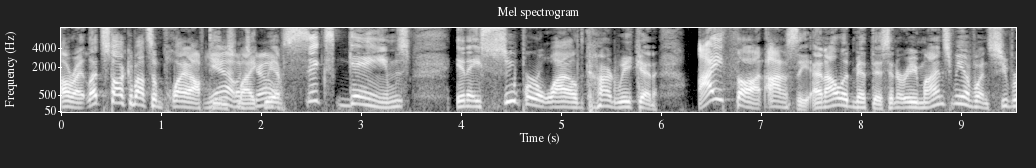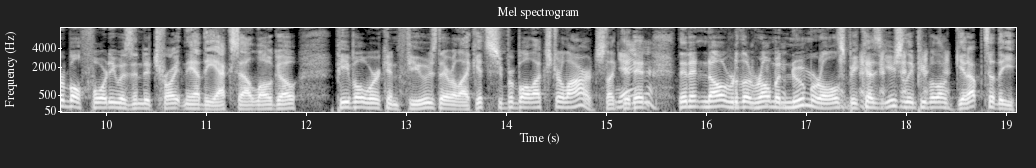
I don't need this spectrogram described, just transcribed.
All right, let's talk about some playoff teams, Yeah, Mike. go. We have six games in a super wild card weekend. I thought, honestly, and I'll admit this, and it reminds me of when Super Bowl 40 was in Detroit and they had the XL logo. People were confused. They were like, it's Super Bowl extra large. Like Yeah. they didn't they didn't know the Roman numerals because usually people don't get up to the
